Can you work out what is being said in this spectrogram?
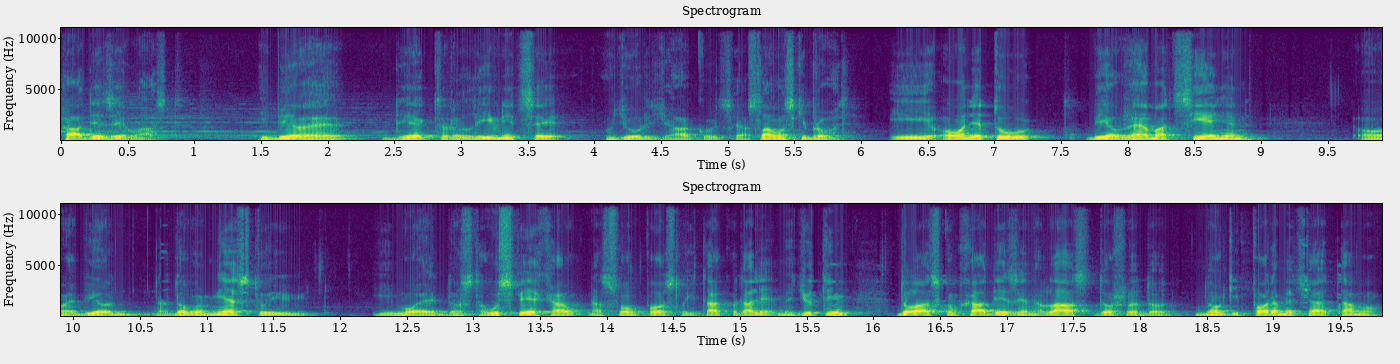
HDZ vlasti. I bio je direktor Livnice u Đuri Đakovića, Slavonski brod. I on je tu bio veoma cijenjen, ovaj, bio na dobrom mjestu i imao je dosta uspjeha na svom poslu i tako dalje. Međutim, dolaskom HDZ na vlast došlo do mnogih poremećaja tamo,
